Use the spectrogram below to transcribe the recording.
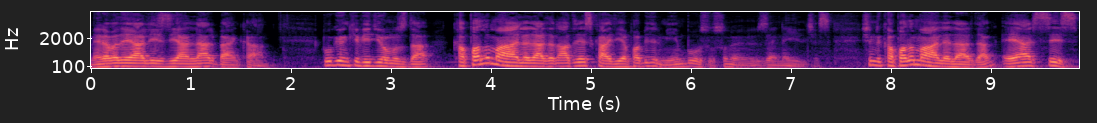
Merhaba değerli izleyenler ben Kaan. Bugünkü videomuzda kapalı mahallelerden adres kaydı yapabilir miyim? Bu hususun üzerine eğileceğiz. Şimdi kapalı mahallelerden eğer siz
